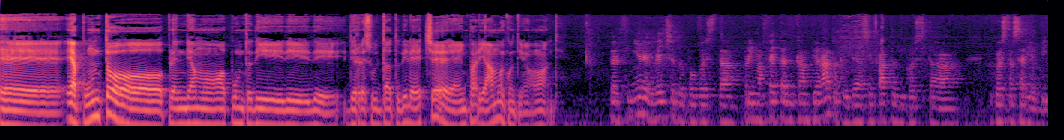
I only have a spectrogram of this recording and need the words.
e, e appunto prendiamo appunto di, di, di, del risultato di Lecce, impariamo e continuiamo avanti. Per finire invece dopo questa prima fetta di campionato che idea si è fatta di questa, di questa Serie B?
